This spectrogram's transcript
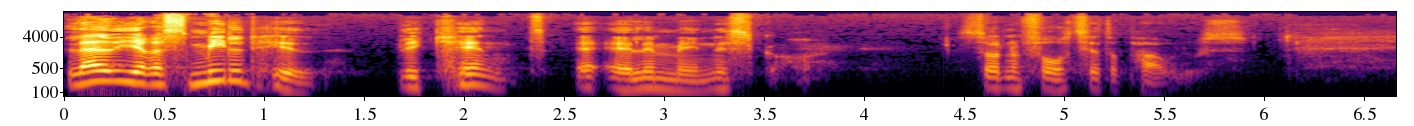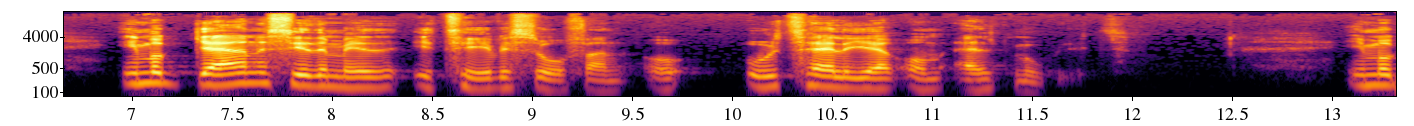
Lad jeres mildhed blive kendt af alle mennesker. Sådan fortsætter Paulus. I må gerne sidde med i tv-sofaen og udtale jer om alt muligt. I må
